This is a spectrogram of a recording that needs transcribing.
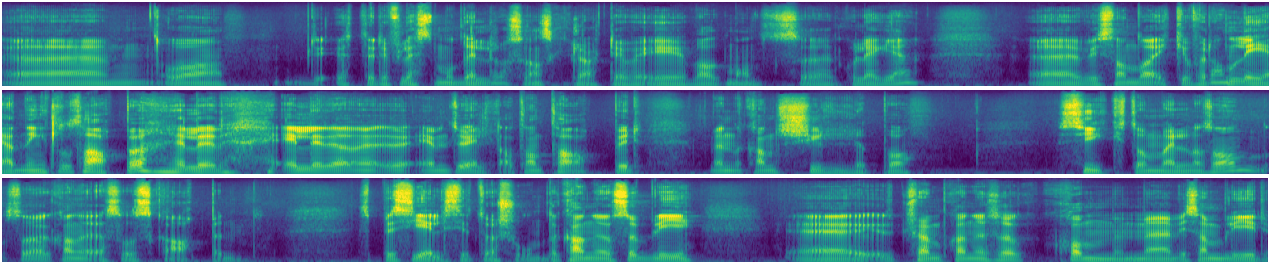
Uh, og etter de fleste modeller også ganske klart i, i valgmannskollegiet. Uh, hvis han da ikke får anledning til å tape, eller, eller eventuelt at han taper, men kan skylde på sykdom eller noe sånt, så kan det også skape en spesiell situasjon. Det kan jo også bli Eh, Trump kan jo så komme med, hvis han blir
